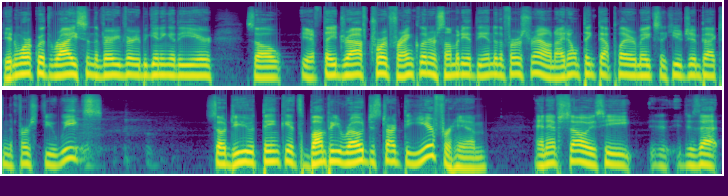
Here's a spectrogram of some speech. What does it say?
Didn't work with Rice in the very very beginning of the year. So if they draft Troy Franklin or somebody at the end of the first round, I don't think that player makes a huge impact in the first few weeks. So do you think it's bumpy road to start the year for him? And if so, is he does that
